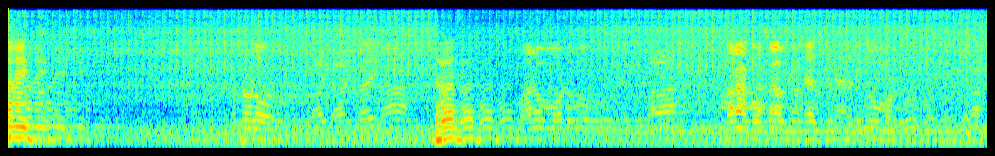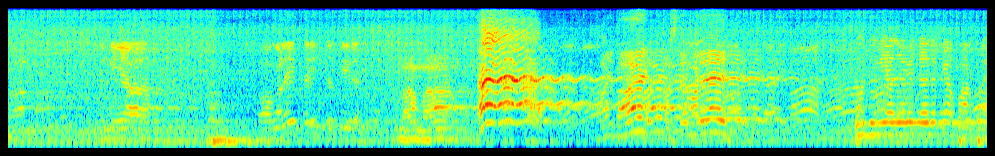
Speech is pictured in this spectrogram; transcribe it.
તને. પટોળો ધન. મારો મોઢવો મારા ગોગા વિદ્યાર્થીનું મોઢવું દુનિયા ઓગળી જતી રહી. મામા. ભાઈ ભાઈ હસ્તે મળે. તું દુનિયા જેવી જાય તો ક્યાં પાર પડે?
